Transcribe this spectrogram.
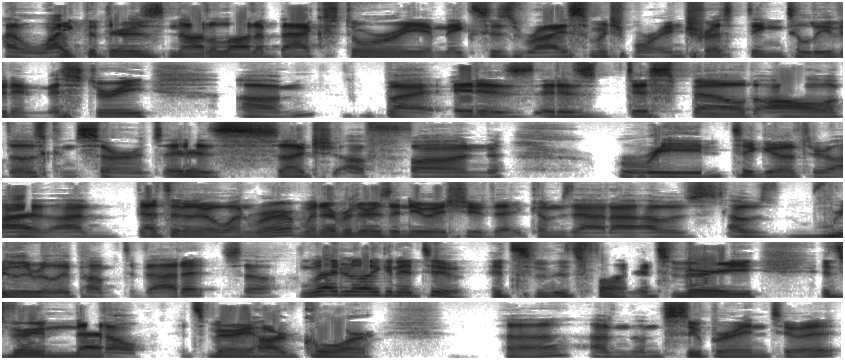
I like that there's not a lot of backstory. It makes his rise so much more interesting to leave it in mystery. Um, but it is it has dispelled all of those concerns. It is such a fun read to go through. I, I, that's another one where whenever there's a new issue that comes out, I, I, was I was really really pumped about it. So I'm glad you're liking it too. It's it's fun. It's very it's very metal. It's very hardcore. Uh, I'm I'm super into it.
